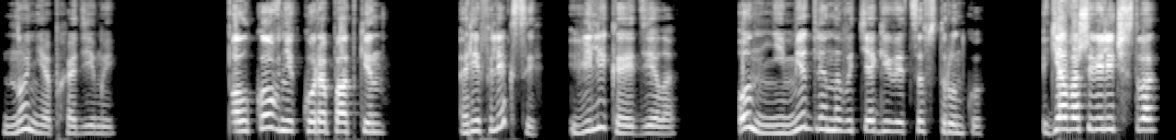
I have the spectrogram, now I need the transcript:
но необходимый. Полковник Куропаткин. Рефлексы – великое дело. Он немедленно вытягивается в струнку. «Я, Ваше Величество!»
